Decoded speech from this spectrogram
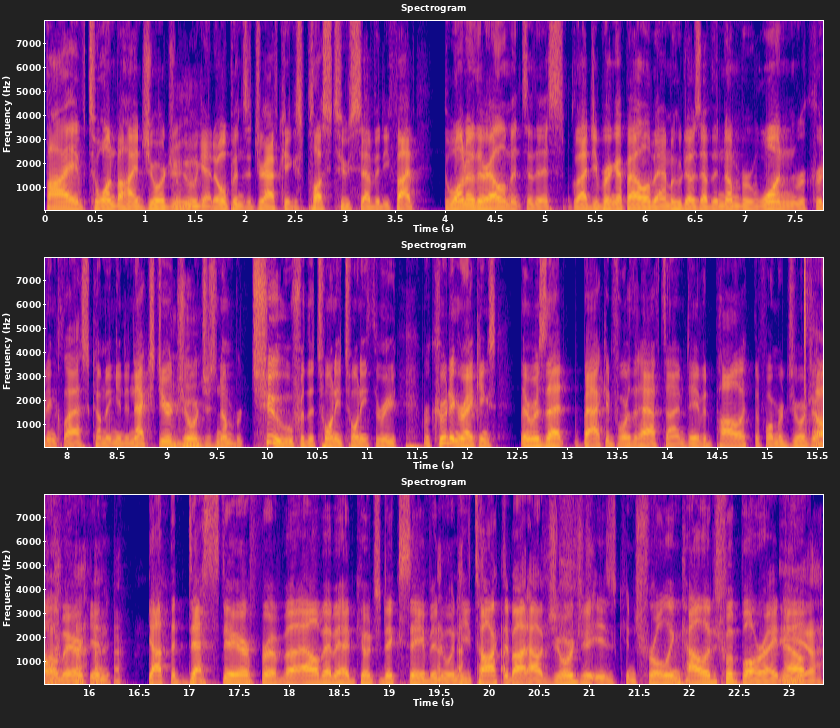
five to one behind Georgia, mm-hmm. who again opens at DraftKings plus two seventy five. The one other element to this, glad you bring up Alabama, who does have the number one recruiting class coming into next year. Mm-hmm. Georgia's number two for the 2023 recruiting rankings. There was that back and forth at halftime. David Pollack, the former Georgia All American, got the death stare from uh, Alabama head coach Nick Saban when he talked about how Georgia is controlling college football right now. Yeah.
